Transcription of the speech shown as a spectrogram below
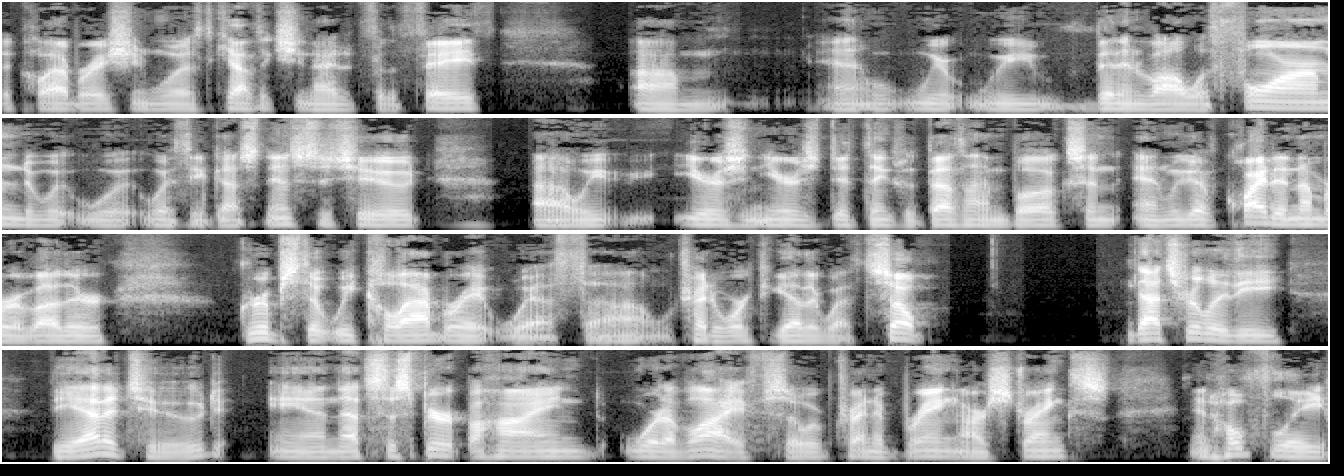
a collaboration with Catholics United for the Faith. Um, and we, we've been involved with Formed, with, with the Augustine Institute. Uh, we years and years did things with Bethlehem Books, and, and we have quite a number of other groups that we collaborate with, uh, we try to work together with. So that's really the the attitude, and that's the spirit behind Word of Life. So we're trying to bring our strengths and hopefully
